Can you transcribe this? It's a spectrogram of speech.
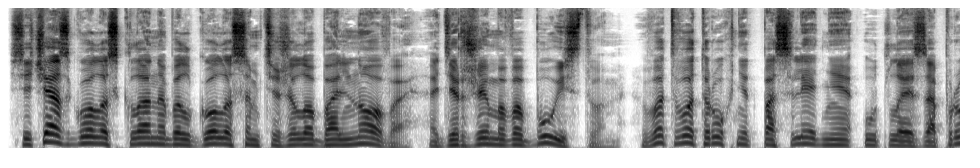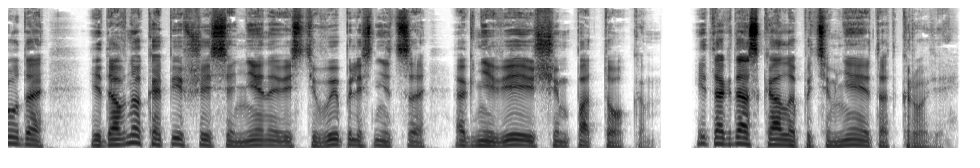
Сейчас голос клана был голосом тяжело больного, одержимого буйством. Вот-вот рухнет последняя утлая запруда, и давно копившаяся ненависть выплеснется огневеющим потоком. И тогда скалы потемнеют от крови.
